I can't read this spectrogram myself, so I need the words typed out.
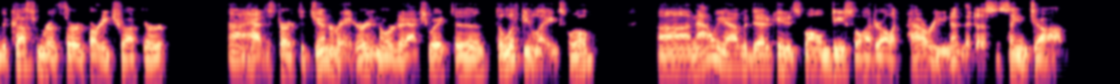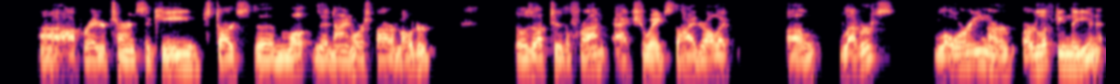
the customer, a third party trucker, uh, had to start the generator in order to actuate the, the lifting legs. Well, uh, now we have a dedicated small diesel hydraulic power unit that does the same job. Uh, operator turns the key, starts the mo- the nine horsepower motor, goes up to the front, actuates the hydraulic uh, levers, lowering or, or lifting the unit.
